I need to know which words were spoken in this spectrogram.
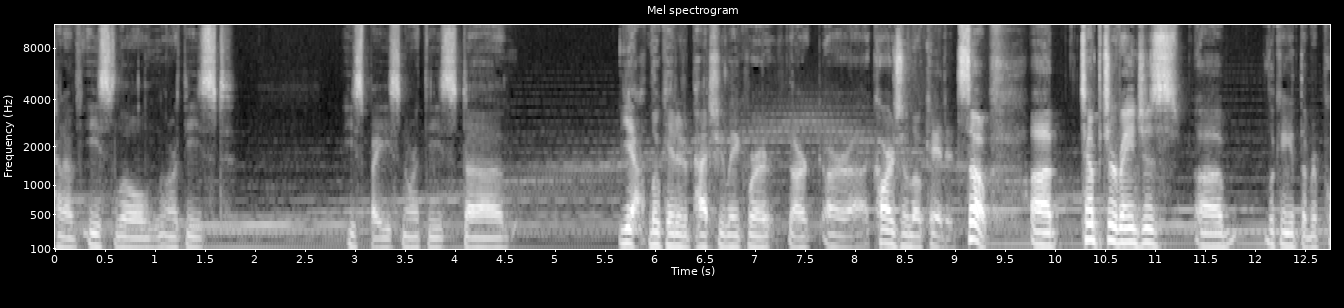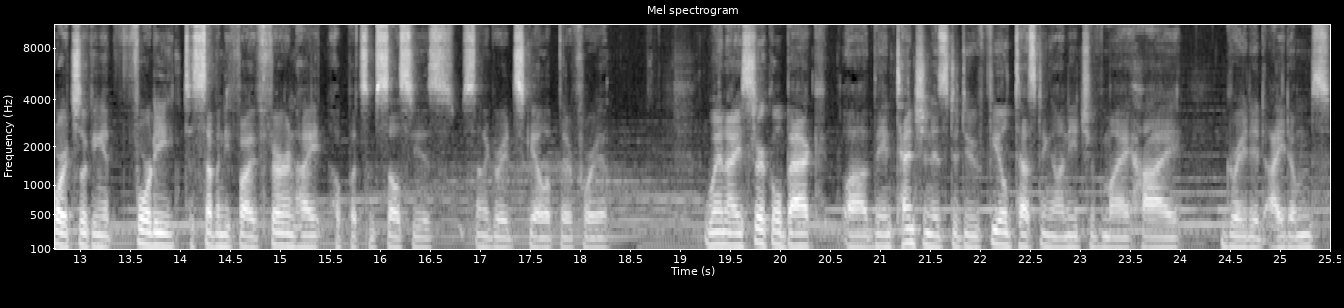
kind of east, a little northeast, east by east, northeast. Yeah, located Apache Lake where our, our uh, cars are located. So, uh, temperature ranges, uh, looking at the reports, looking at 40 to 75 Fahrenheit. I'll put some Celsius centigrade scale up there for you. When I circle back, uh, the intention is to do field testing on each of my high graded items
